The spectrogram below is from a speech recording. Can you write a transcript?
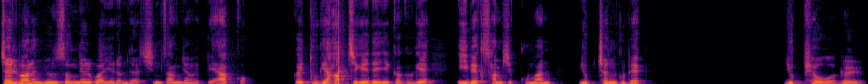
절반은 윤석열과 여러분들 심상정을 빼앗고 그 두 개 합치게 되니까 그게 239만 6906표를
